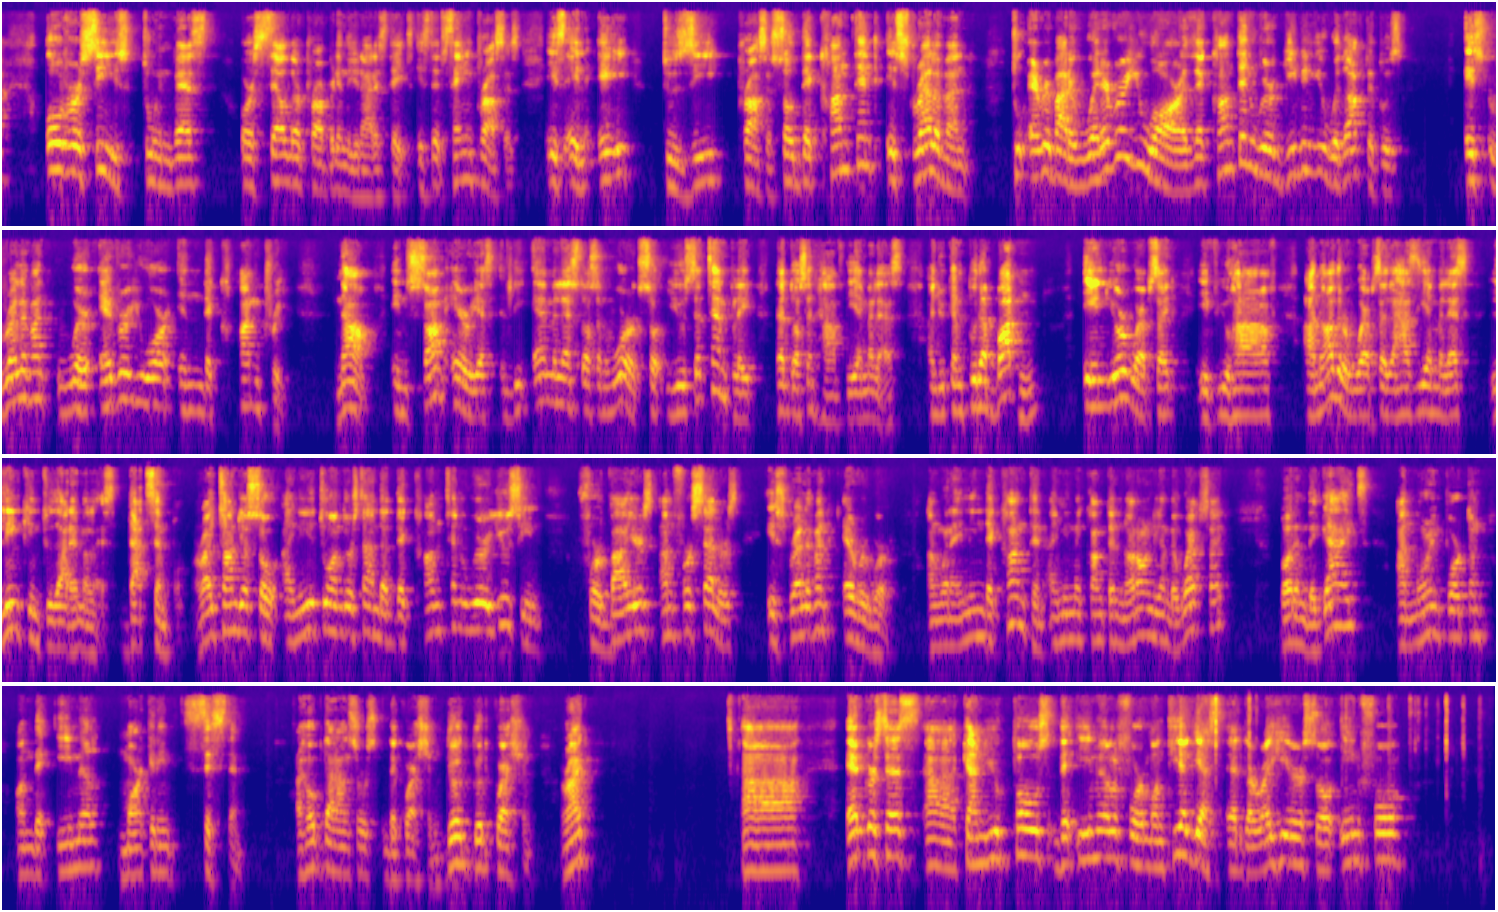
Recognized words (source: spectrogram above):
overseas to invest or sell their property in the United States. It's the same process. It's an A to Z process. So the content is relevant to everybody, wherever you are, the content we're giving you with Octopus is relevant wherever you are in the country. Now, in some areas, the MLS doesn't work. So use a template that doesn't have the MLS. And you can put a button in your website if you have another website that has the MLS linking to that MLS. That simple. All right, Tanya. So I need you to understand that the content we're using for buyers and for sellers is relevant everywhere. And when I mean the content, I mean the content not only on the website, but in the guides, and more important, on the email marketing system. I hope that answers the question. Good, good question. All right. Uh, Edgar says, uh, can you post the email for Montiel? Yes, Edgar, right here. So info,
